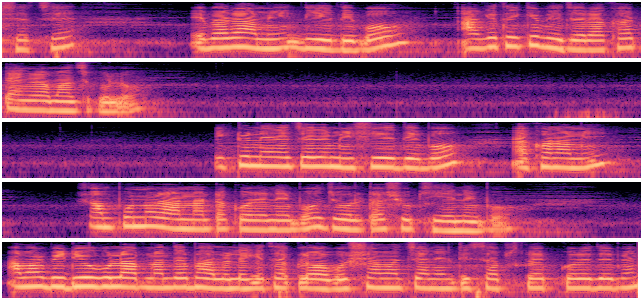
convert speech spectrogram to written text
এসেছে। এবারে আমি দিয়ে দেব আগে থেকে ভেজে রাখা ট্যাংরা মাছগুলো। একটু নেড়ে চেড়ে মিশিয়ে দেব। এখন আমি সম্পূর্ণ রান্নাটা করে নেব, ঝোলটা শুকিয়ে নেব। আমার ভিডিওগুলো আপনাদের ভালো লেগে থাকলে অবশ্যই আমার চ্যানেলটি সাবস্ক্রাইব করে দেবেন।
